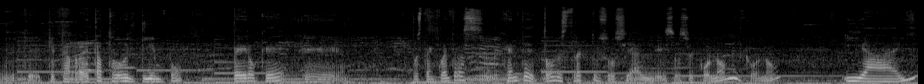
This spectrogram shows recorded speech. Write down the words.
eh, que, te reta todo el tiempo, pero que eh, pues te encuentras gente de todo extracto social y socioeconómico, ¿no? Y ahí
